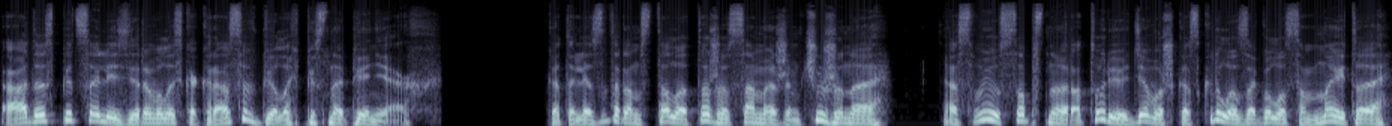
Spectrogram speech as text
Ада специализировалась как раз в белых песнопениях. Катализатором стала та же самая жемчужина, а свою собственную ораторию девушка скрыла за голосом Найта,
